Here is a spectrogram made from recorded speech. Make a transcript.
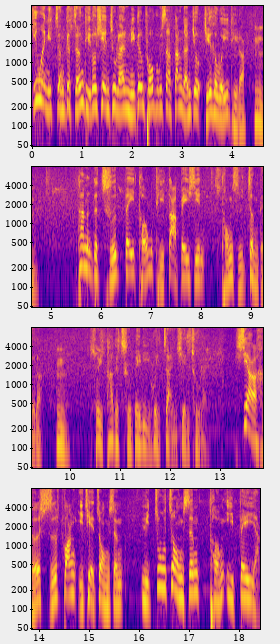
因为你整个整体都现出来，你跟佛菩萨当然就结合为一体了。嗯，他们的慈悲同体大悲心同时证得了。嗯，所以他的慈悲力会展现出来。下合十方一切众生，与诸众生同一悲仰。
